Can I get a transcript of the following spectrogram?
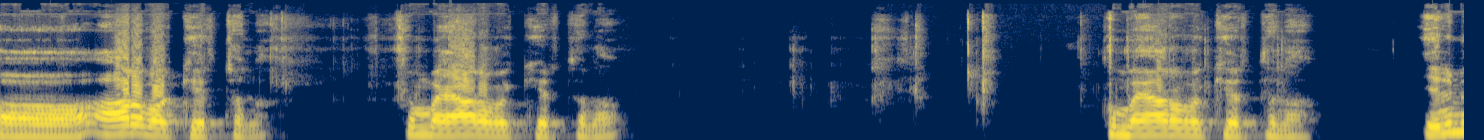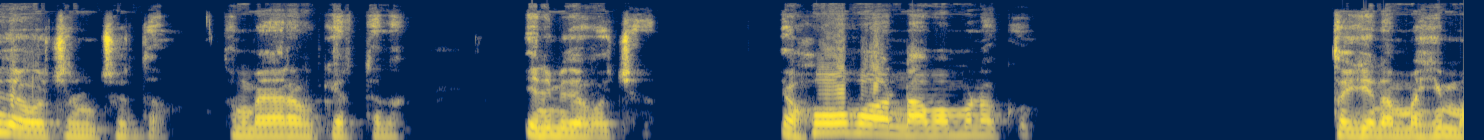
ఆరవ కీర్తన. తొంభై ఆరవ కీర్తన. తొంభై ఆరవ కీర్తన. ఎనిమిదవ వచనం చూద్దాం. తొంభై ఆరవ కీర్తన. ఎనిమిదవ వచనం. యహోవా నామమునకు తగిన మహిమ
